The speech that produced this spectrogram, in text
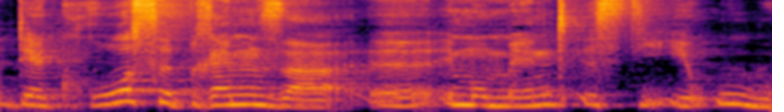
der große Bremser äh, im Moment ist die EU.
